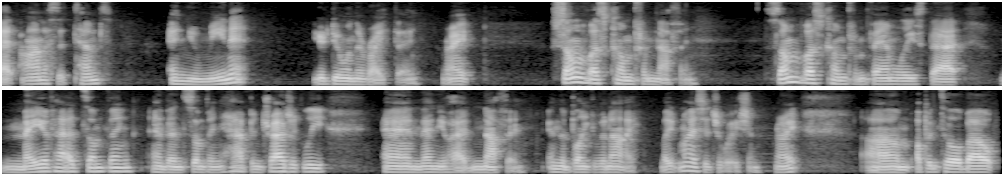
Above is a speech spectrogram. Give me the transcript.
that honest attempt, and you mean it, you're doing the right thing, right? Some of us come from nothing. Some of us come from families that may have had something and then something happened tragically and then you had nothing in the blink of an eye, like my situation, right? Um, up until about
